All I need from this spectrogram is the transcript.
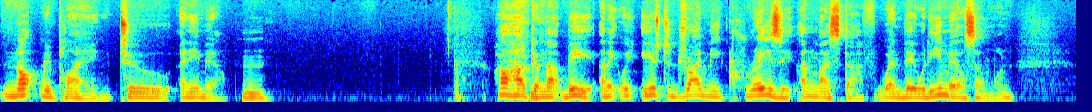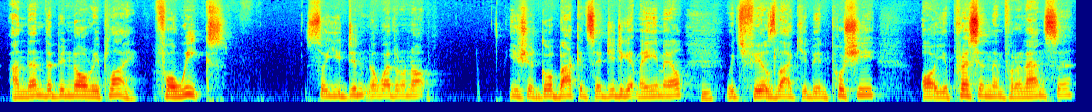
not replying to an email. Mm. How hard can that be? And it, it, used to drive me crazy and my staff when they would email someone and then there'd be no reply for weeks. So you didn't know whether or not you should go back and say, Did you get my email? Mm. Which feels like you've been pushy or you're pressing them for an answer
